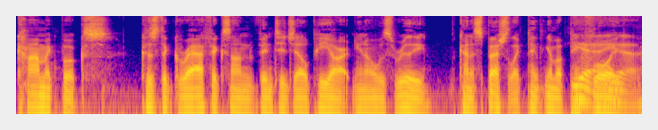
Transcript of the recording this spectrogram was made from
comic books because the graphics on vintage LP art, you know, was really kind of special, like thinking about Pink yeah, Floyd. yeah.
